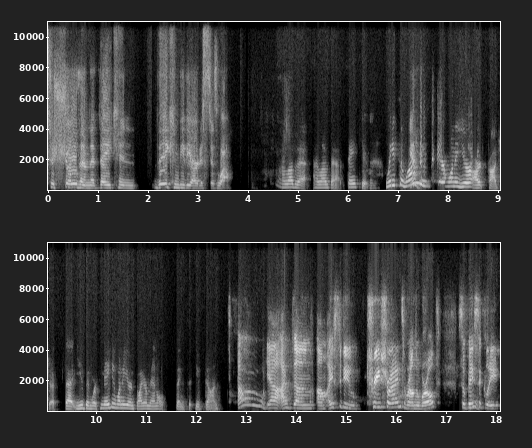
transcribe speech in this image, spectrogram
to show them that they can they can be the artist as well I love that. I love that. Thank you. Lisa, why don't you share one of your art projects that you've been working, maybe one of your environmental things that you've done? Oh, yeah, I've done, um, I used to do tree shrines around the world. So basically,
